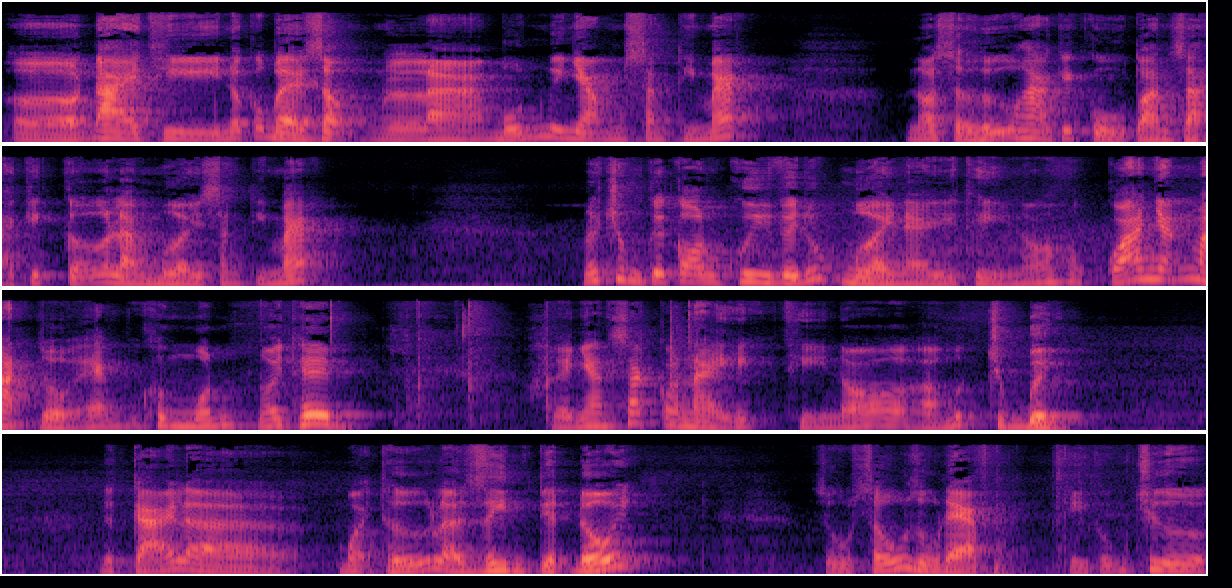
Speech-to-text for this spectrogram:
Ở đài thì nó có bề rộng là 45 cm nó sở hữu hai cái củ toàn giải kích cỡ là 10 cm Nói chung cái con QV đúc 10 này thì nó quá nhẵn mặt rồi, em cũng không muốn nói thêm. Về nhan sắc con này thì nó ở mức trung bình. Được cái là mọi thứ là zin tuyệt đối. Dù xấu dù đẹp thì cũng chưa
